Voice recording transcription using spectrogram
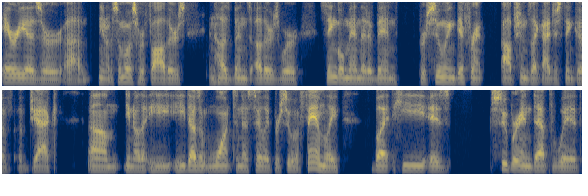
areas or uh, you know some of us were fathers and husbands others were single men that have been pursuing different options like i just think of of jack um, you know that he he doesn't want to necessarily pursue a family but he is super in depth with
